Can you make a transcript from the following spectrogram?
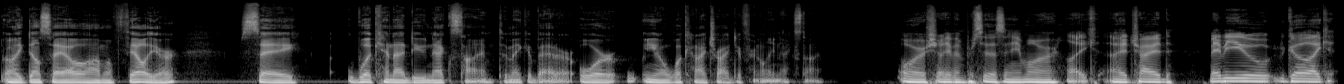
like don't say, "Oh, I'm a failure." Say, "What can I do next time to make it better?" Or you know, what can I try differently next time? Or should I even pursue this anymore? Like I tried. Maybe you go like,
